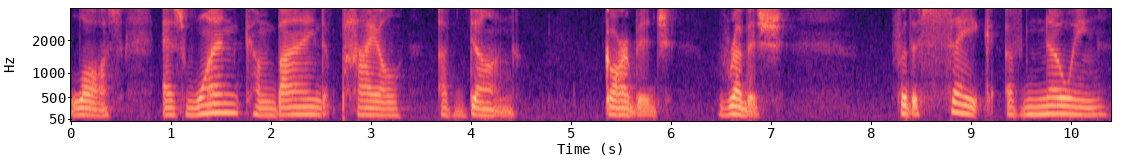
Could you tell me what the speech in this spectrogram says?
loss, as one combined pile of dung, garbage, rubbish, for the sake of knowing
